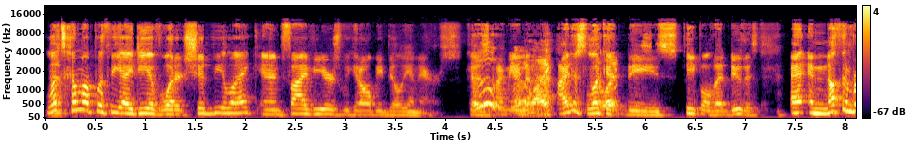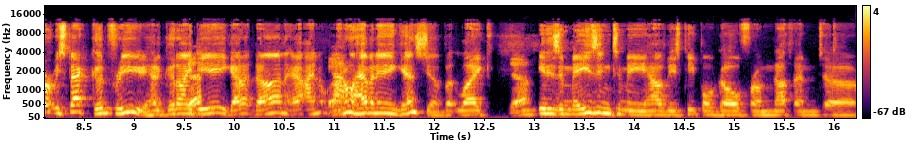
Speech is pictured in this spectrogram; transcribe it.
Let's come up with the idea of what it should be like, and in five years we could all be billionaires. Because Ooh, I mean, I like I, I just look I like at these people that do this, and, and nothing but respect. Good for you. You had a good idea. You got it done. I, I don't, I Yeah. don't have anything against you, but like, Yeah. it is amazing to me how these people go from nothing to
